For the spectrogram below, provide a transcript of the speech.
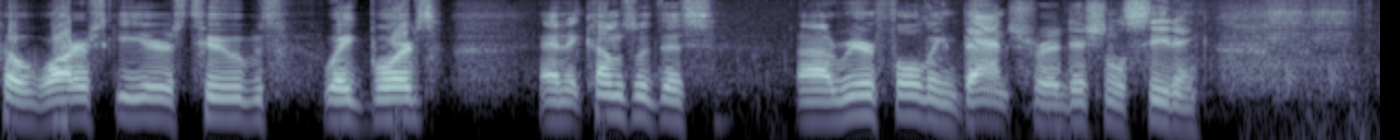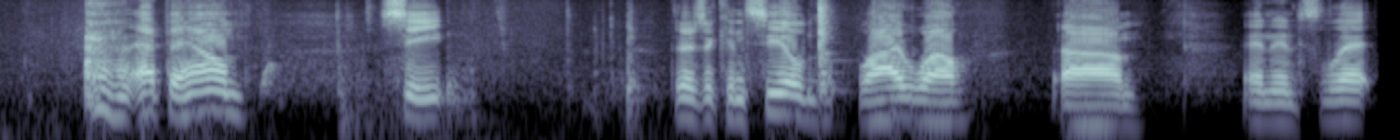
so water skiers, tubes, wakeboards and it comes with this uh, rear folding bench for additional seating. At the helm seat there's a concealed live well um, and it's lit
